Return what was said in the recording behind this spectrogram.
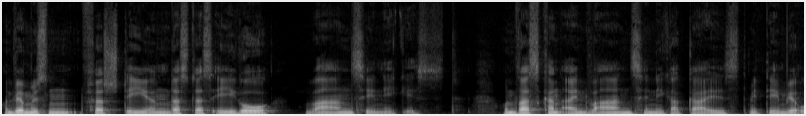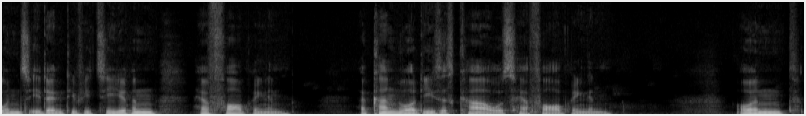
Und wir müssen verstehen, dass das Ego wahnsinnig ist. Und was kann ein wahnsinniger Geist, mit dem wir uns identifizieren, hervorbringen? Er kann nur dieses Chaos hervorbringen. Und,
